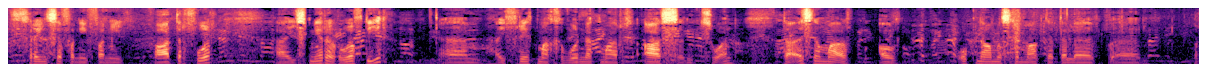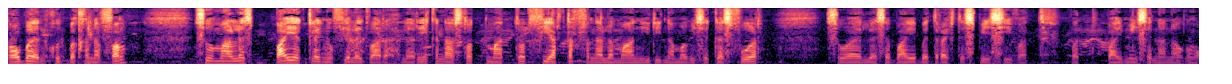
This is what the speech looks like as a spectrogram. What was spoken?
grense van die van die water voor. Uh, hy is meer 'n roofdier. Ehm um, hy vreet maar gewoonlik maar aas en so aan. Daar is nou maar al opnames gemaak dat hulle uh robbe en goed begin vang. So maar hulle is baie klein hoeveelheid waar hulle reken daar's tot maar tot 40 van hulle maar in hierdie Namibiese kus voor. So hulle is 'n baie bedreigde spesies wat wat baie mense nou nou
